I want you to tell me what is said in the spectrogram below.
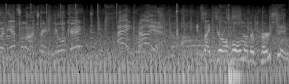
you at the Epsilon training. You okay? Hey, hell yeah! It's like you're a whole nother person.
